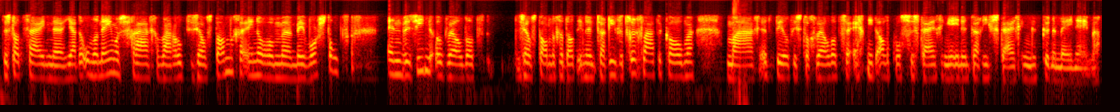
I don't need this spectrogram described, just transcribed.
Dus dat zijn ja, de ondernemersvragen waar ook de zelfstandigen enorm mee worstelt. En we zien ook wel dat zelfstandigen dat in hun tarieven terug laten komen. Maar het beeld is toch wel dat ze echt niet alle kostenstijgingen in hun tariefstijgingen kunnen meenemen.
